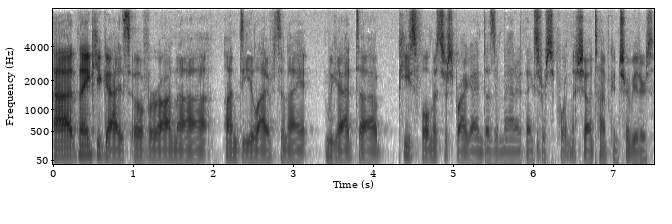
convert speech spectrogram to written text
Uh, thank you guys over on uh, on DLive tonight. We got uh, peaceful Mr. Spry Guy. and Doesn't matter. Thanks for supporting the show, top contributors.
